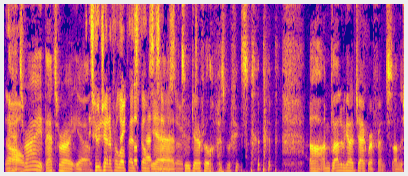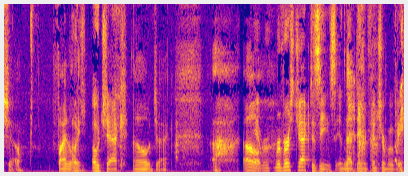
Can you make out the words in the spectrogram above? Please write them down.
That's Oh. right. That's right. Yeah. Two Jennifer Lopez films this Yeah, episode. two Jennifer Lopez movies. uh, I'm glad we got a Jack reference on the show. oh, Finally. oh, Jack. Oh, Jack. Uh, oh, Yeah, re- reverse Jack disease in that David Fincher movie.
